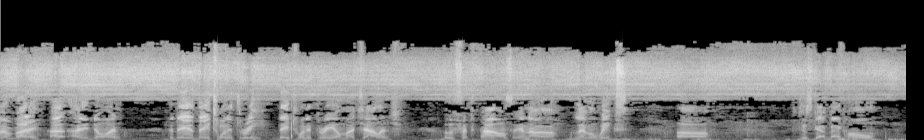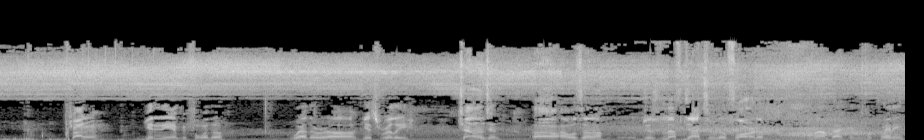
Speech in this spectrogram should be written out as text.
everybody. How, how you doing? Today is day 23. Day 23 on my challenge. Lose 50 pounds in uh, 11 weeks. Uh, just got back home. Try to get it in before the weather uh, gets really challenging. Uh, I was uh, just left Jacksonville, Florida, and I'm back in Macclenny,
